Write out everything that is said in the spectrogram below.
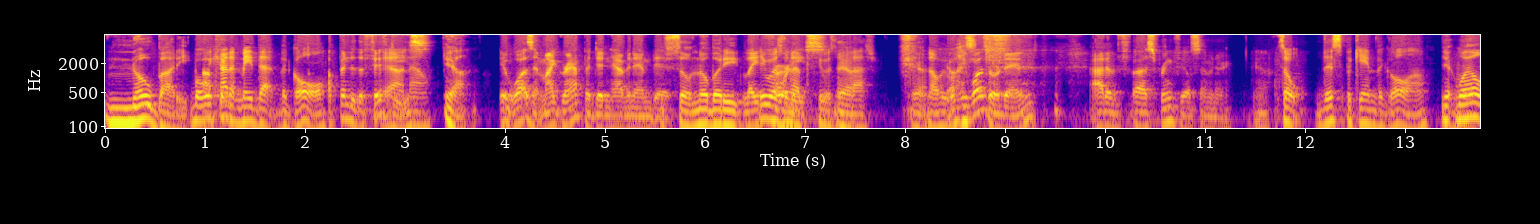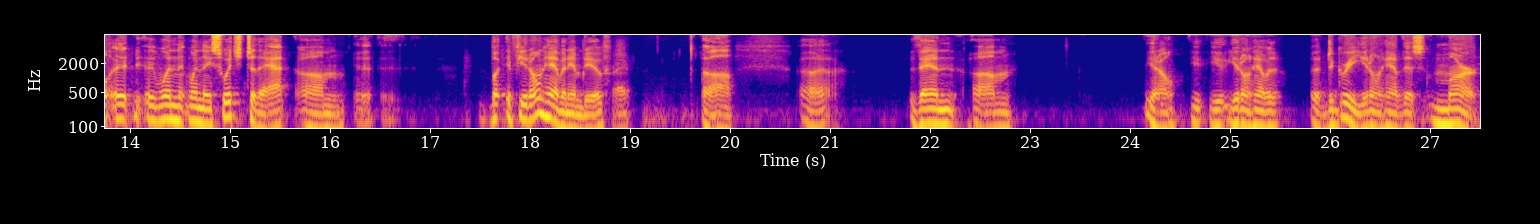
Nobody. Well, we kind of made that the goal. up into the 50s. Yeah, now. yeah. It wasn't. My grandpa didn't have an MDiv. So nobody. Late He wasn't. A, 40s. he wasn't Yeah. a pastor. Yeah. No, he Well, was. he was ordained out of uh, Springfield Seminary. Yeah. So this became the goal, huh? Yeah, well, it, it- when when they switched to that, um, uh, but if you don't have an MDiv, Right. Uh, uh, then um, you know you, you, don't have a, a degree. You don't have this mark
